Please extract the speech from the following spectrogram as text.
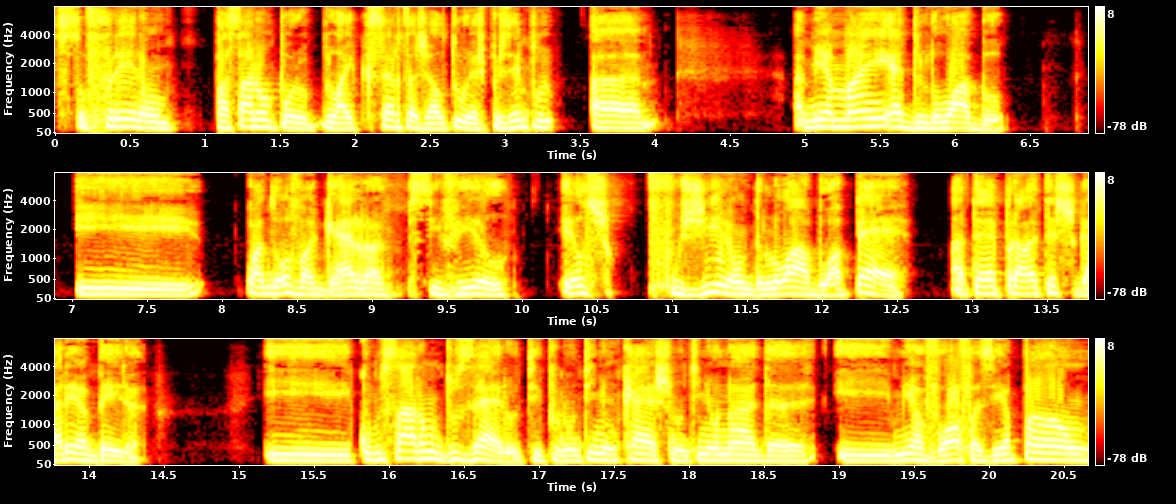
sofreram, passaram por like, certas alturas. Por exemplo, a minha mãe é de Luabo e quando houve a guerra civil, eles fugiram de Luabo a pé até para até chegarem à beira. E começaram do zero, tipo, não tinham cash, não tinham nada. E minha avó fazia pão.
